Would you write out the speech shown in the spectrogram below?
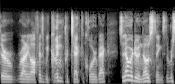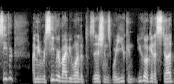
their running offense. We couldn't protect the quarterback, so now we're doing those things. The receiver, I mean, receiver might be one of the positions where you can you go get a stud.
